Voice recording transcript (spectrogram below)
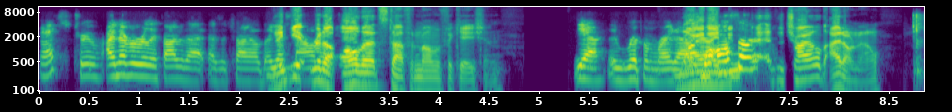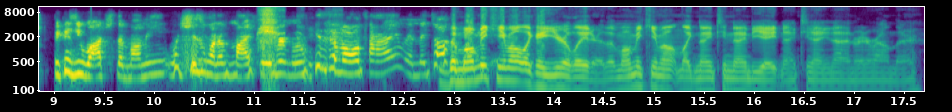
That's true. I never really thought of that as a child. I They get rid of all that stuff in mummification. Yeah, they rip them right out. Why Well, I knew that as a child, I don't know. Because you watched The Mummy, which is one of my favorite movies of all time, and they talk The mummy it. came out like a year later. The mummy came out in like 1998, 1999, right around there.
